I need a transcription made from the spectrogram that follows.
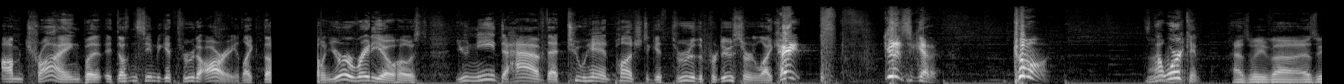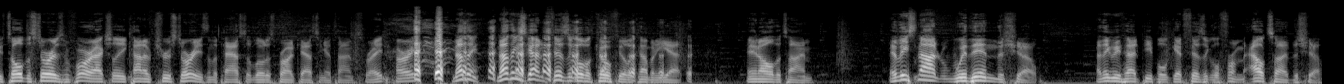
I'm trying, but it doesn't seem to get through to Ari. Like the when you're a radio host, you need to have that two hand punch to get through to the producer. Like, hey, get it together. Come on. It's not working. As we've uh, as we've told the stories before, actually, kind of true stories in the past at Lotus Broadcasting at times, right? All right, nothing nothing's gotten physical with Cofield and Company yet, and all the time, at least not within the show. I think we've had people get physical from outside the show.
